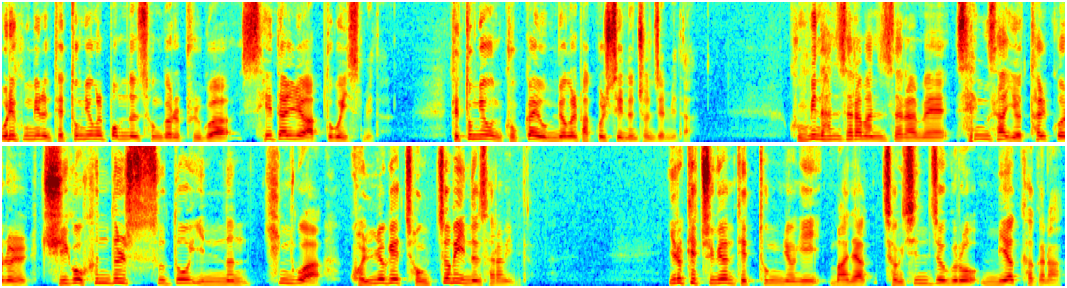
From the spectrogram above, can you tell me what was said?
우리 국민은 대통령을 뽑는 선거를 불과 세 달여 앞두고 있습니다. 대통령은 국가의 운명을 바꿀 수 있는 존재입니다. 국민 한 사람 한 사람의 생사 여탈권을 쥐고 흔들 수도 있는 힘과 권력의 정점에 있는 사람입니다. 이렇게 중요한 대통령이 만약 정신적으로 미약하거나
